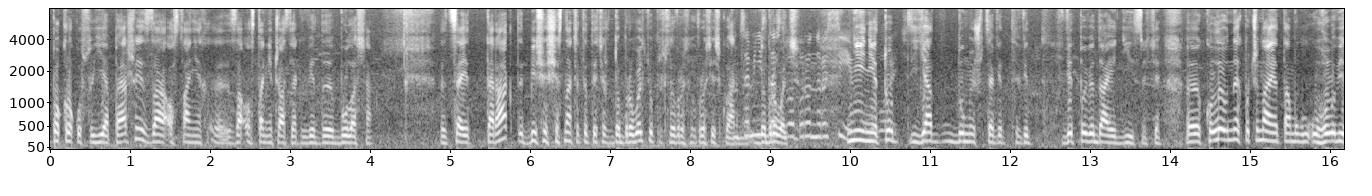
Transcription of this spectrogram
по крокусу є перший за останніх е, за останній час, як відбулося цей теракт. Більше 16 тисяч добровольців прийшли в російську армію. Це Міністерство оборони Росії. Ні, ні, тут я думаю, що це від, від, відповідає дійсності. Е, Коли в них починає там у, голові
